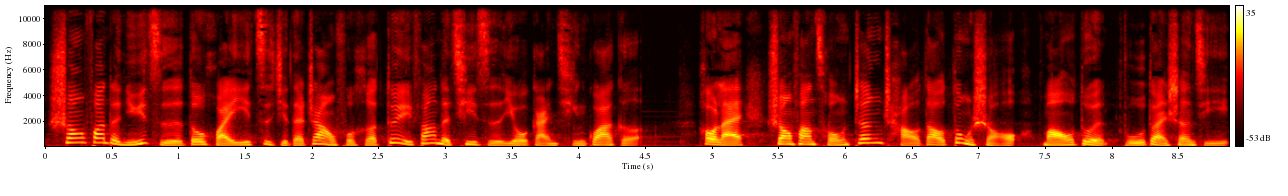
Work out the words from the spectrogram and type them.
双方的女子都怀疑自己的丈夫和对方的妻子有感情瓜葛。后来，双方从争吵到动手，矛盾不断升级，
